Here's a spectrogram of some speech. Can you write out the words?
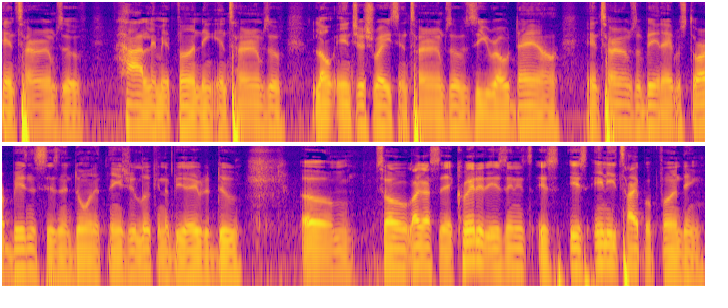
in terms of high limit funding, in terms of low interest rates, in terms of zero down, in terms of being able to start businesses and doing the things you're looking to be able to do. Um, so, like I said, credit is any is is any type of funding.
